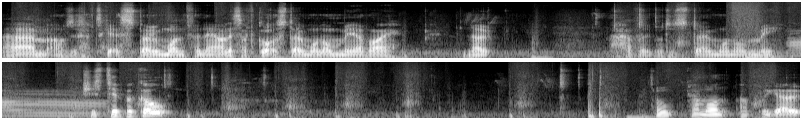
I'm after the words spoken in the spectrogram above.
Um, I'll just have to get a stone one for now, unless I've got a stone one on me, have I? No, I haven't got a stone one on me, which is typical. Oh, come on, up we go.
